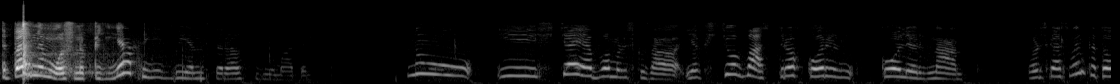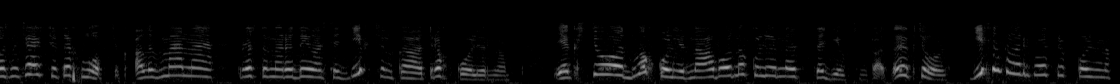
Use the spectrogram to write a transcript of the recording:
Тепер не можна підняти, якби я не старалась піднімати. Ну, і ще я б вам розказала, якщо у вас трьохколірна морська свинка, то означає, що це хлопчик. Але в мене просто народилася дівчинка трьохколірна. Якщо двохколірна або одноколірна, це дівчинка. То якщо дівчинка народилася трьохколірна,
